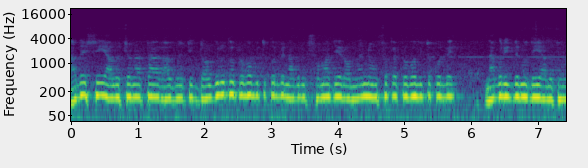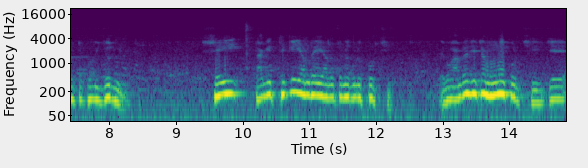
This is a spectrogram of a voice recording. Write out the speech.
তাদের সেই আলোচনাটা রাজনৈতিক দলগুলোকে প্রভাবিত করবে, নাগরিক সমাজের অন্যান্য অংশকে প্রভাবিত করবে। নাগরিকদের মধ্যে এই আলোচনাটা খুবই জরুরি। সেই তাগিদ থেকেই আমরা এই আলোচনাগুলো করছি। এবং আমরা যেটা মনে করছি যে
